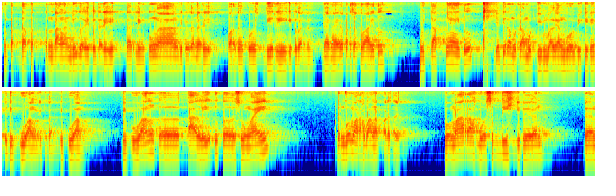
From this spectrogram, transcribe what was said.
sempat dapat tentangan juga gitu dari dari lingkungan gitu kan dari keluarga gue sendiri gitu kan. Dan, dan akhirnya pada satu hari itu puncaknya itu jadi rambut-rambut gimbal yang gue bikin itu dibuang gitu kan dibuang. Dibuang ke kali itu ke sungai dan gue marah banget pada saat itu. Gue marah gue sedih gitu ya kan. Dan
